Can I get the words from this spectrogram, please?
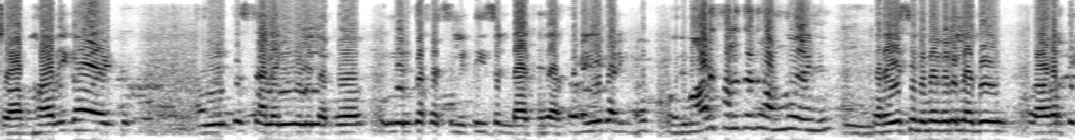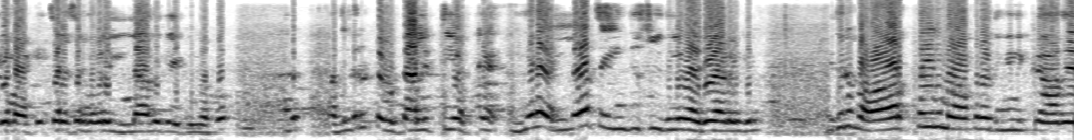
സ്വാഭാവികമായിട്ടും അങ്ങനത്തെ സ്ഥലങ്ങളിൽ അപ്പോ ഇങ്ങനത്തെ ഫെസിലിറ്റീസ് ഉണ്ടാക്കുക തുടങ്ങിയ കാര്യങ്ങൾ. ഒരുപാട് സ്ഥലത്ത് അത് വന്നു കഴിഞ്ഞു. കുറെ സിനിമകളിൽ അത് പ്രാവർത്തികമാക്കി ചില സിനിമകളിൽ ഇല്ലാതെ കേൾക്കുന്നു. അപ്പൊ അതിന്റെ ഒരു ടോട്ടാലിറ്റി ഒക്കെ ഇങ്ങനെ എല്ലാ ചേഞ്ചസും ഇതിൽ വരികയാണെങ്കിൽ ഇതൊരു വാർത്തയിൽ മാത്രം ഒതുങ്ങി നിൽക്കാതെ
